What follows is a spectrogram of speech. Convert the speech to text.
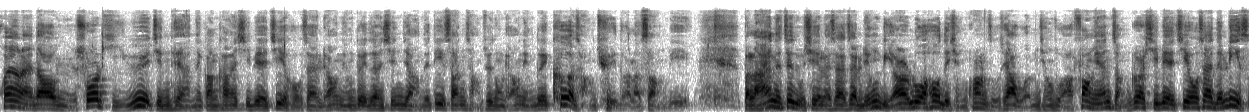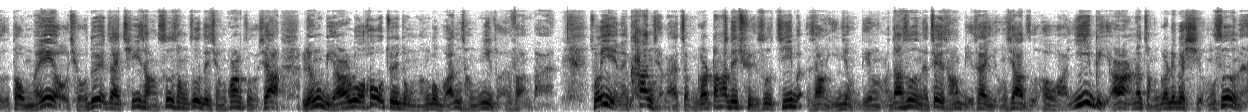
欢迎来到雨说体育。今天呢，刚看完 CBA 季后赛，辽宁对阵新疆的第三场，最终辽宁队客场取得了胜利。本来呢，这组系列赛在零比二落后的情况之下，我们清楚啊，放眼整个 CBA 季后赛的历史，都没有球队在七场四胜制的情况之下，零比二落后，最终能够完成逆转翻盘。所以呢，看起来整个大的趋势基本上已经定了。但是呢，这场比赛赢下之后啊，一比二，那整个这个形势呢，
